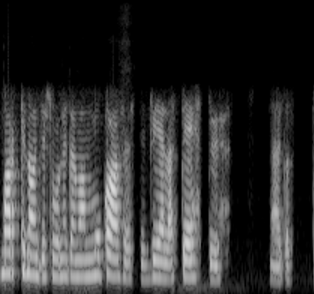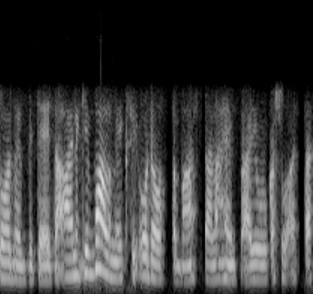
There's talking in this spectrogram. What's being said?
markkinointisuunnitelman mukaisesti vielä tehty näitä toimenpiteitä, ainakin valmiiksi odottamaan sitä lähempää julkaisua, että,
